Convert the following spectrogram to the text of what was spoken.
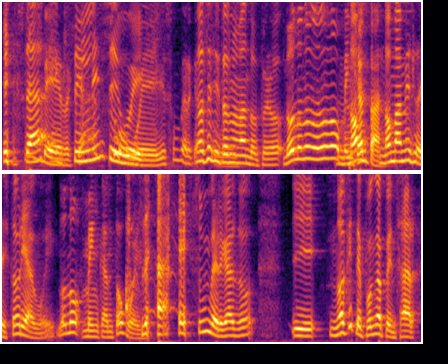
está vergazo, excelente, güey. Es un vergazo. No sé si estás güey. mamando, pero... No, no, no, no, no, no, me encanta. No mames la historia, güey. No, no, me encantó, güey. O sea, es un vergazo. Y no que te ponga a pensar,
